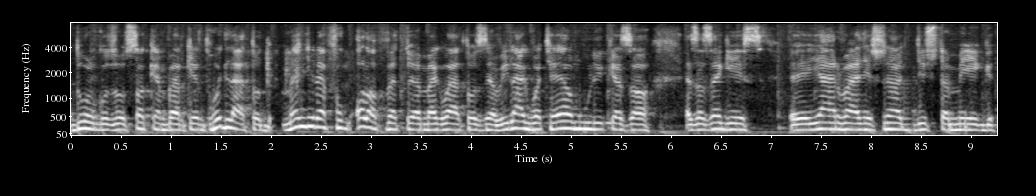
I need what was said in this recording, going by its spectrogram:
dolgozó szakemberként, hogy látod, mennyire fog alapvetően megváltozni a világ, vagy ha elmúlik ez, a, ez az egész járvány, és ne Isten még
